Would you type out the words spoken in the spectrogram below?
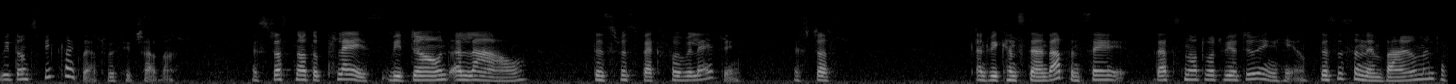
we don't speak like that with each other. It's just not a place. We don't allow disrespectful relating. It's just, and we can stand up and say, that's not what we are doing here. This is an environment of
